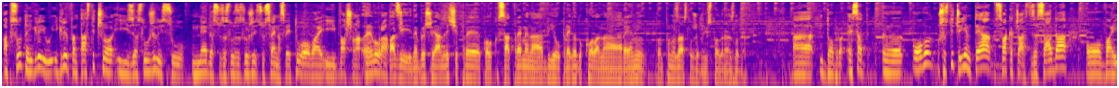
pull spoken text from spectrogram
apsolutno igraju, igraju fantastično i zaslužili su, ne da su zaslužili, zaslužili su sve na svetu ovaj i baš onako Evo, prava pazi, Nebojša Jandrić je pre koliko sat vremena bio u pregledu kola na areni, potpuno zasluženo iz tog razloga. A, dobro, e sad, e, ovo što se tiče IMT-a, svaka čast. Za sada, ovaj,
